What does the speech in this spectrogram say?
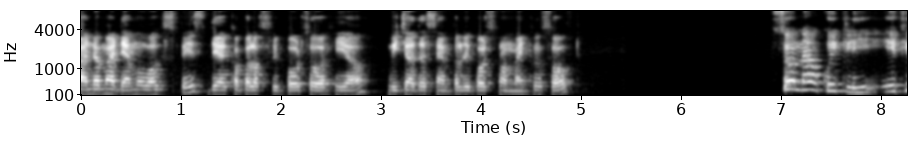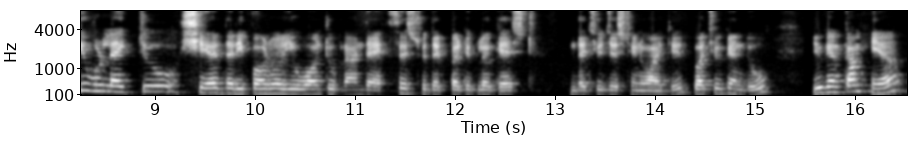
under my demo workspace. There are a couple of reports over here, which are the sample reports from Microsoft. So now quickly, if you would like to share the report or you want to grant the access to that particular guest that you just invited, what you can do, you can come here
